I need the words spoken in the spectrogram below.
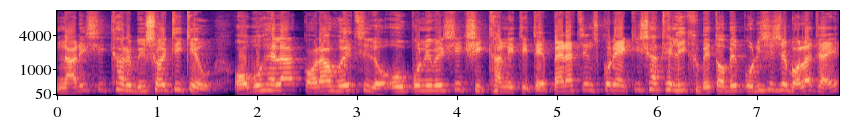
নারী শিক্ষার বিষয়টিকেও অবহেলা করা হয়েছিল ঔপনিবেশিক শিক্ষানীতিতে। প্যারাচেঞ্জ করে একই সাথে লিখবে, তবে পরিশেষে বলা যায়,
